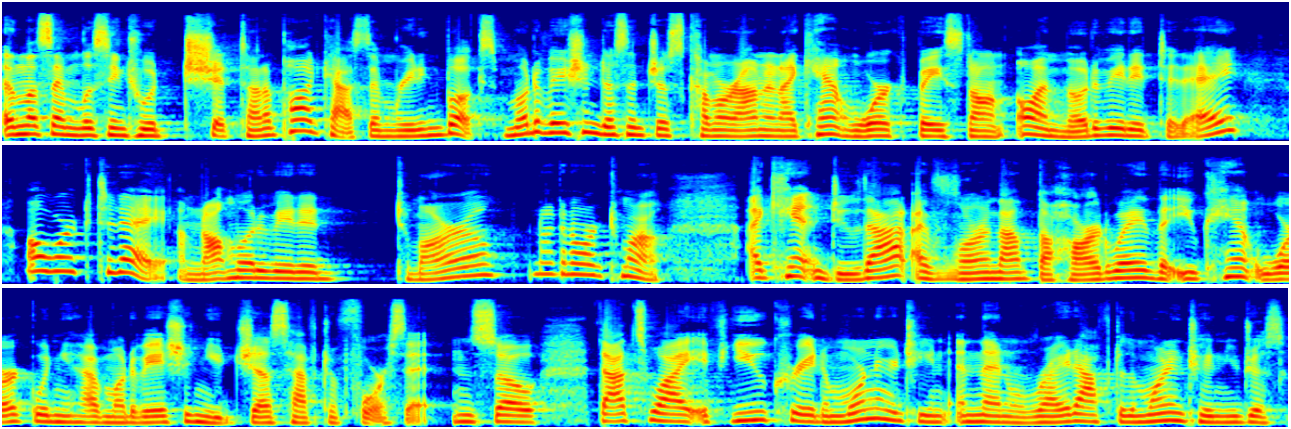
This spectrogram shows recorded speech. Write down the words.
unless I'm listening to a shit ton of podcasts, I'm reading books. Motivation doesn't just come around and I can't work based on, oh, I'm motivated today. I'll work today. I'm not motivated tomorrow. I'm not going to work tomorrow. I can't do that. I've learned that the hard way that you can't work when you have motivation. You just have to force it. And so that's why if you create a morning routine and then right after the morning routine, you just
